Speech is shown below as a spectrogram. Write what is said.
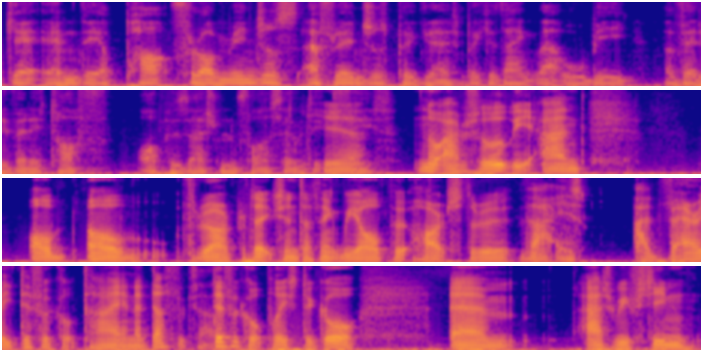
get MD apart from Rangers if Rangers progress because I think that will be a very very tough opposition for Celtic Yeah. face. No, absolutely, and all all through our predictions, I think we all put Hearts through. That is a very difficult tie and a diff- Exactly. difficult place to go, um, as we've seen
